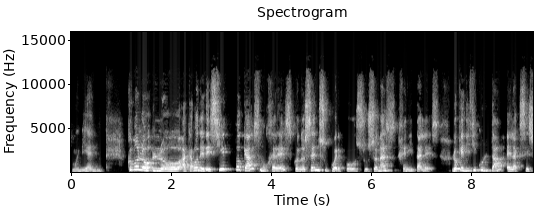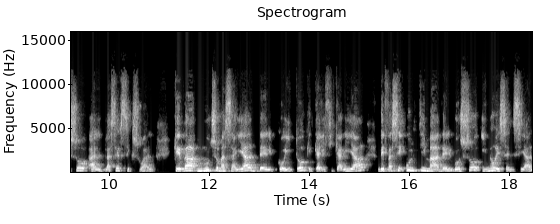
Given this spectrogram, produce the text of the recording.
Muy bien. Como lo, acabo de decir, pocas mujeres conocen su cuerpo, sus zonas genitales, lo que dificulta el acceso al placer sexual, que va mucho más allá del coito que calificaría de fase última del gozo y no esencial,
